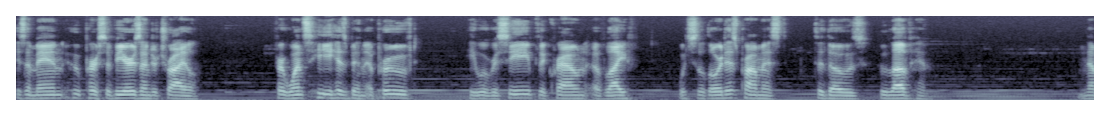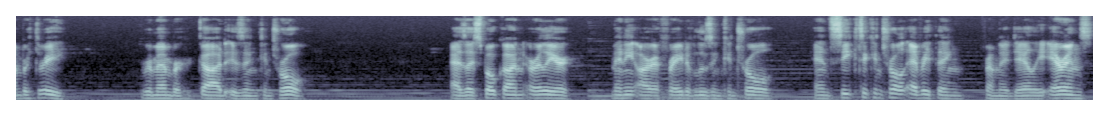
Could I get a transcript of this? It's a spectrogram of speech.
is a man who perseveres under trial, for once he has been approved, he will receive the crown of life which the Lord has promised to those who love him. Number 3. Remember, God is in control. As I spoke on earlier, many are afraid of losing control and seek to control everything from their daily errands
